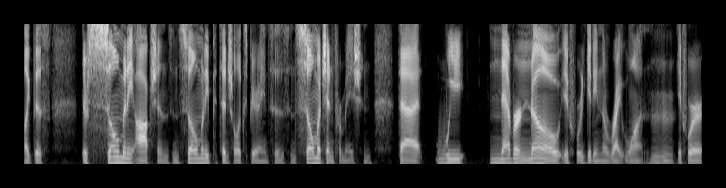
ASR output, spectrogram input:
like this there's so many options and so many potential experiences and so much information that we never know if we're getting the right one, mm-hmm. if we're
